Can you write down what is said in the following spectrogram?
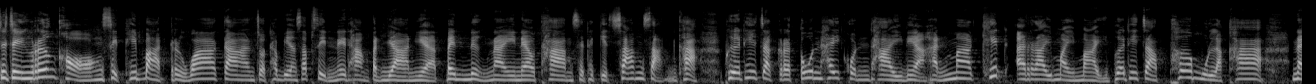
จริงๆ เรื่องของสิทธิบัตรหรือว่าการจดทะเบียนทรัพย์สินในทางปัญญาเนี่ยเป็นหนึ่งในแนวทางเศรษฐกิจสร้างสรรค์ค่ะ เพื่อที่จะกระตุ้นให้คนไทยเนี่ยหันมาคิดอะไรใหม่ๆ เพื่อที่จะเพิ่มมูลค่าใน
